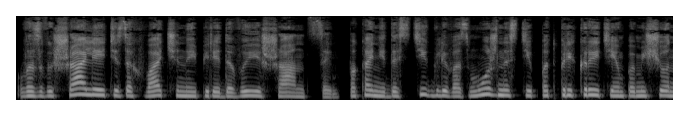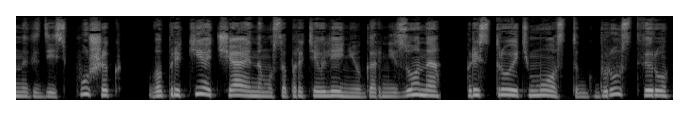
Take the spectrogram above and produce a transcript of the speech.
возвышали эти захваченные передовые шансы, пока не достигли возможности под прикрытием помещенных здесь пушек, вопреки отчаянному сопротивлению гарнизона, пристроить мост к брустверу,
